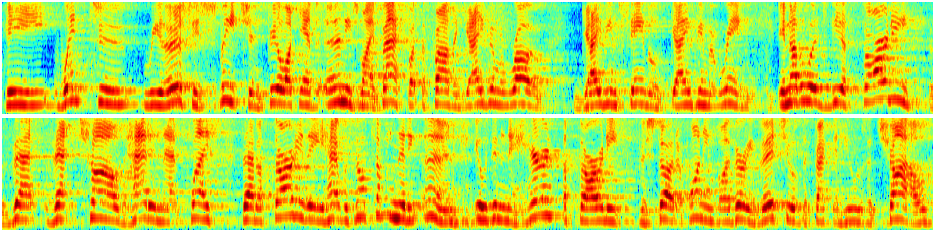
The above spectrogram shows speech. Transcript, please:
he went to rehearse his speech and feel like he had to earn his way back. But the father gave him a robe, gave him sandals, gave him a ring. In other words, the authority that that child had in that place, that authority that he had was not something that he earned, it was an inherent authority bestowed upon him by very virtue of the fact that he was a child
